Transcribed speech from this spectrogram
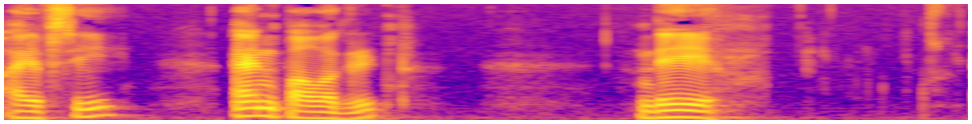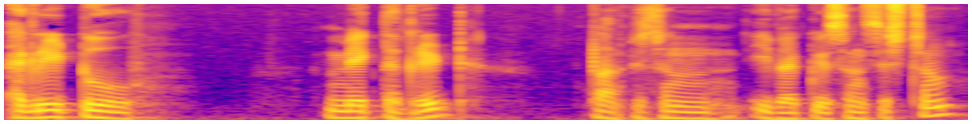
ifc and power grid they agreed to make the grid transmission evacuation system.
